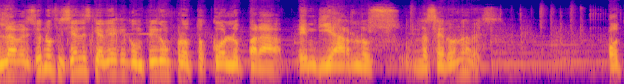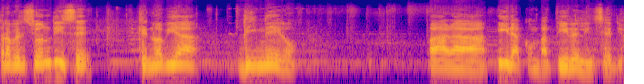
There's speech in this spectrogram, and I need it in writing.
La versión oficial es que había que cumplir un protocolo para enviar las aeronaves. Otra versión dice que no había dinero para ir a combatir el incendio.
